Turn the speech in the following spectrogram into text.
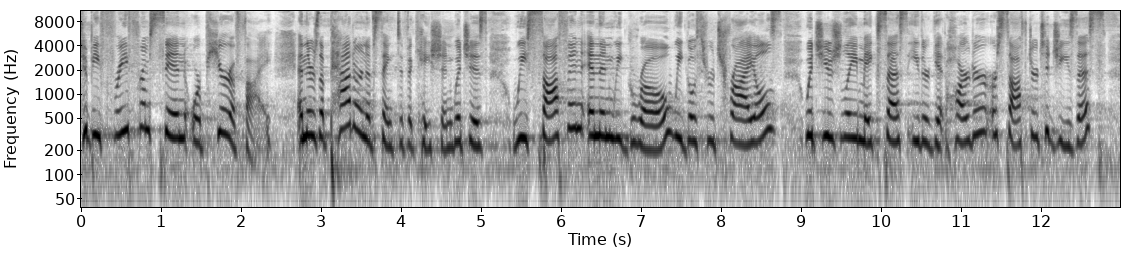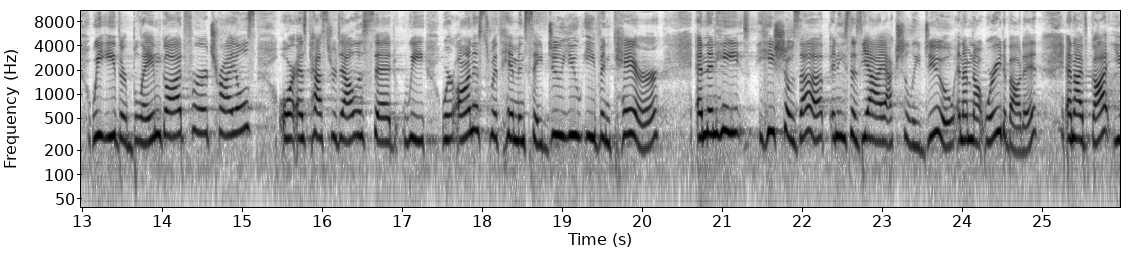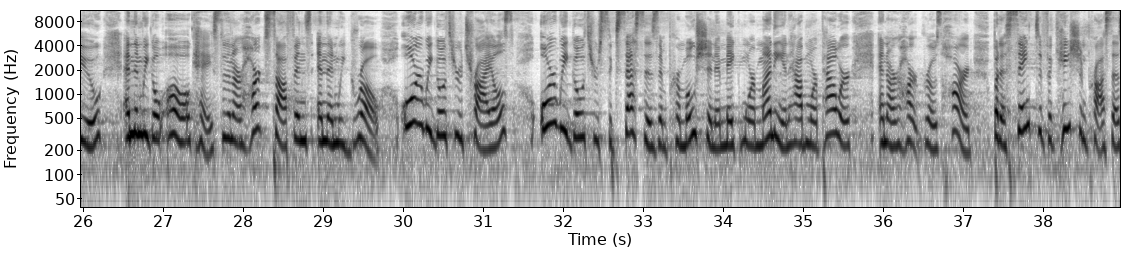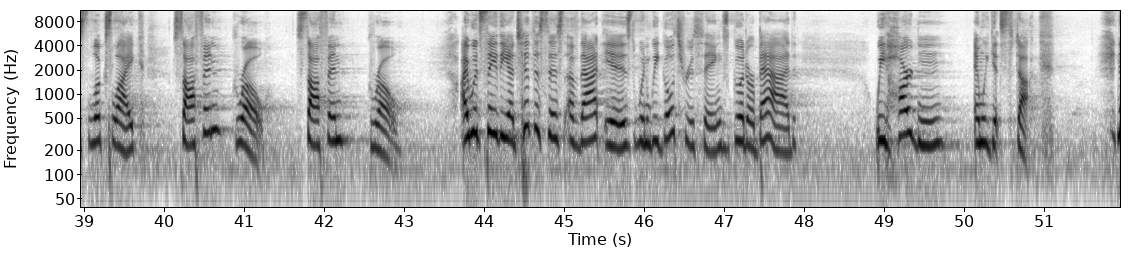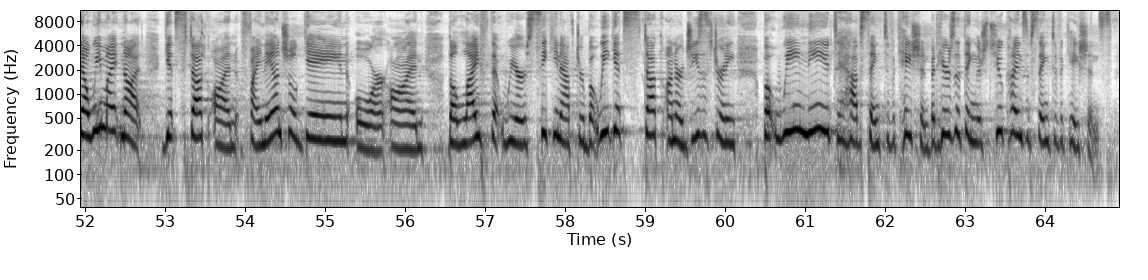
to be free from sin or purify. And there's a pattern of sanctification, which is we soften and then we grow. We go through trials, which usually makes us either get harder or softer to Jesus. We either blame God for our trials, or as Pastor Dallas said, we, we're honest with Him and say, Do you even care? And then he, he shows up and he says, Yeah, I actually do, and I'm not worried about it, and I've got you. And then we go, Oh, okay. So then our heart softens and then we grow. Or we go through trials, or we go through successes and promotion and make more money and have more power, and our heart grows hard. But a sanctification process looks like soften, grow, soften, grow. I would say the antithesis of that is when we go through things, good or bad, we harden and we get stuck. Now, we might not get stuck on financial gain or on the life that we're seeking after, but we get stuck on our Jesus journey. But we need to have sanctification. But here's the thing there's two kinds of sanctifications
